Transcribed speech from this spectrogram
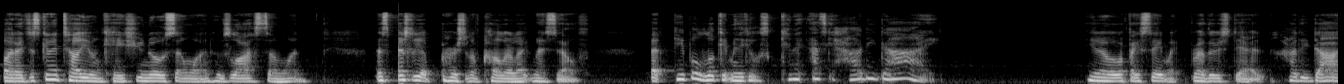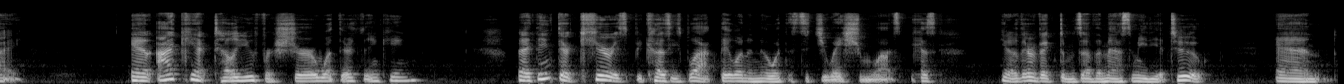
but I'm just going to tell you in case you know someone who's lost someone, especially a person of color like myself. But people look at me and they go, Can I ask you, how did he die? You know, if I say my brother's dead, how did he die? And I can't tell you for sure what they're thinking, but I think they're curious because he's black. They want to know what the situation was because, you know, they're victims of the mass media too. And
